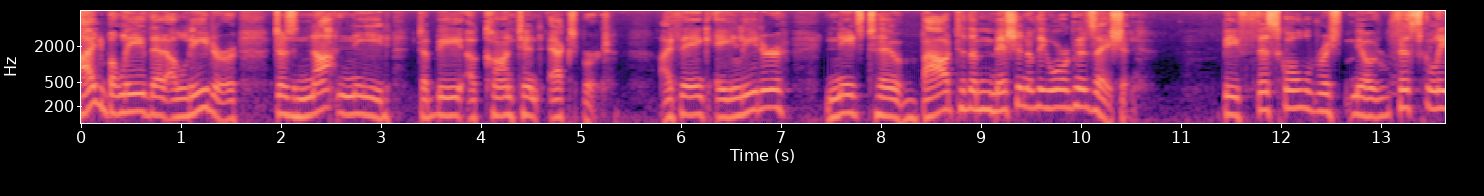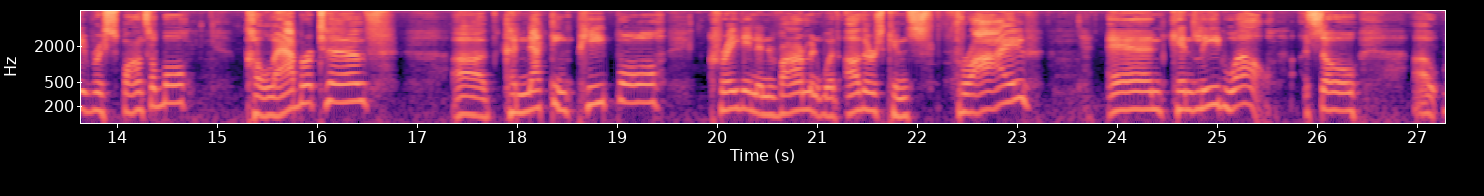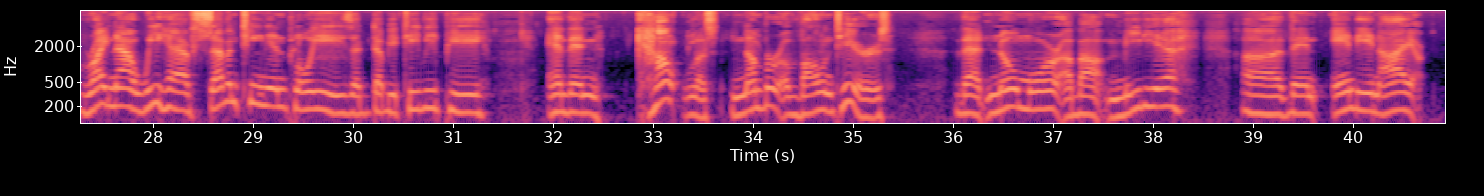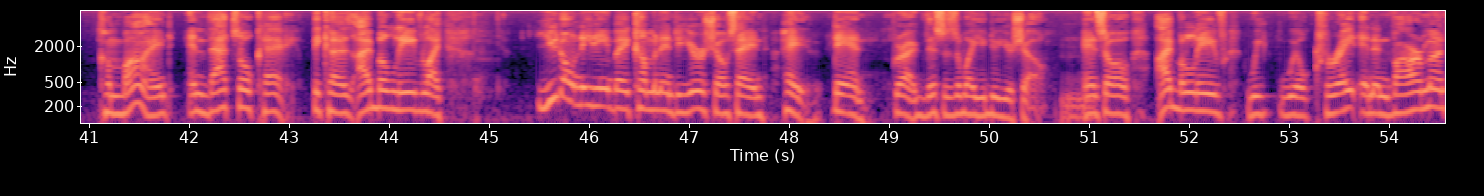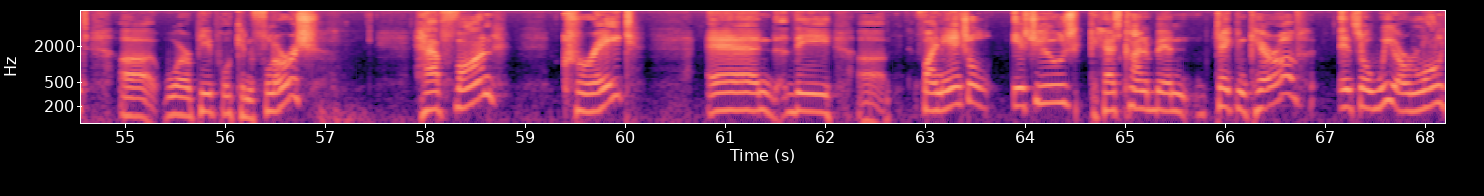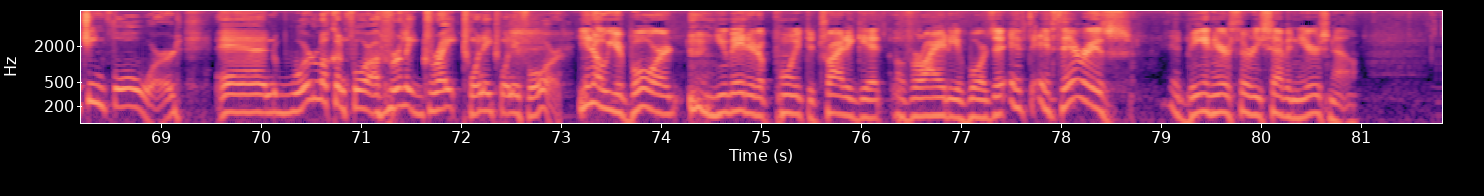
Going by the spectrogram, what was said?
I believe that a leader does not need to be a content expert. I think a leader needs to bow to the mission of the organization, be fiscal, you know, fiscally responsible, collaborative, uh, connecting people, creating an environment where others can thrive and can lead well. So, uh, right now we have 17 employees at WTVP and then countless number of volunteers that know more about media uh, than Andy and I combined, and that's okay because I believe like you don't need anybody coming into your show saying, "Hey, Dan." Greg, this is the way you do your show. Mm-hmm. And so I believe we will create an environment uh, where people can flourish, have fun, create, and the uh, financial issues has kind of been taken care of. And so we are launching forward, and we're looking for a really great 2024. You know, your board, you made it a point to try to get a variety of boards. If if there is, being here 37 years now,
